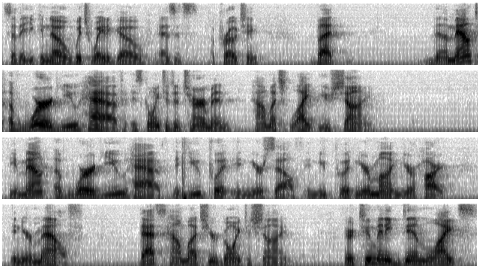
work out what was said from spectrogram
so that you can know which way to go as it's approaching. But the amount of word you have is going to determine how much light you shine. The amount of word you have that you put in yourself and you put in your mind, your heart, in your mouth, that's how much you're going to shine. There are too many dim lights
